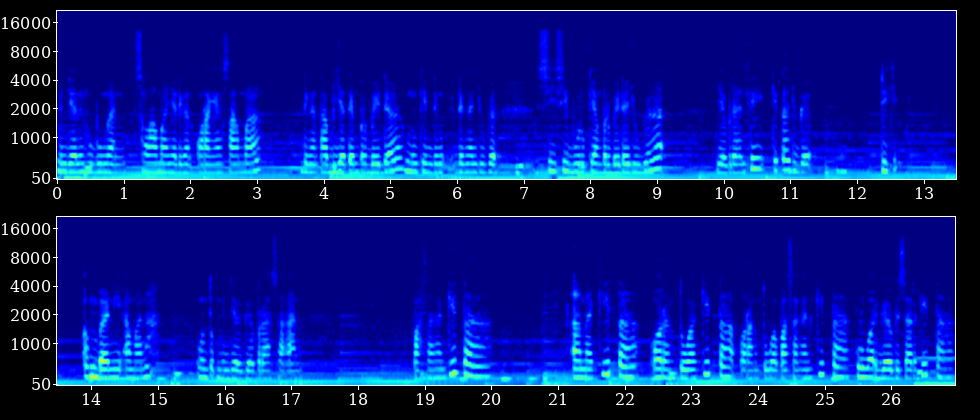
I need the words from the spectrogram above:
menjalin hubungan selamanya dengan orang yang sama, dengan tabiat yang berbeda mungkin dengan juga sisi buruk yang berbeda juga. Ya berarti kita juga di embani amanah untuk menjaga perasaan pasangan kita anak kita, orang tua kita, orang tua pasangan kita, keluarga besar kita,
